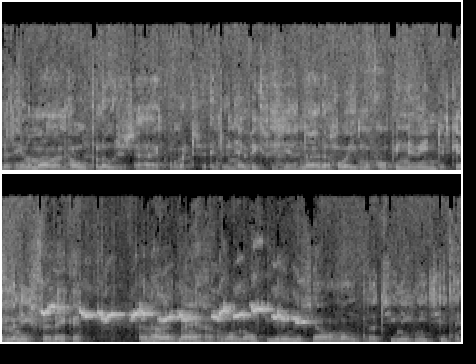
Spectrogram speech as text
het helemaal een hopeloze zaak wordt. En toen heb ik gezegd, nou dan gooi ik mijn kop in de wind. Het kan me niks verrekken. Dan hang ik mij gewoon op hier in de cel, want dat zie ik niet zitten.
